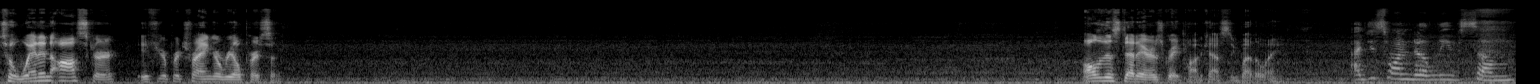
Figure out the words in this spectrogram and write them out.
to win an Oscar if you're portraying a real person. All of this dead air is great podcasting, by the way. I just wanted to leave some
